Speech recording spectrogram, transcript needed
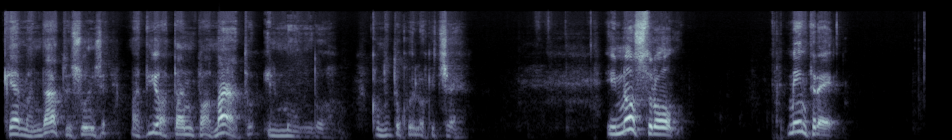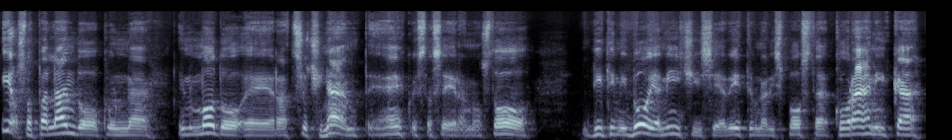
che ha mandato il suo unigenito, ma Dio ha tanto amato il mondo con tutto quello che c'è. Il nostro, mentre io sto parlando con, in un modo eh, raziocinante eh, questa sera, non sto Ditemi voi, amici, se avete una risposta coranica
